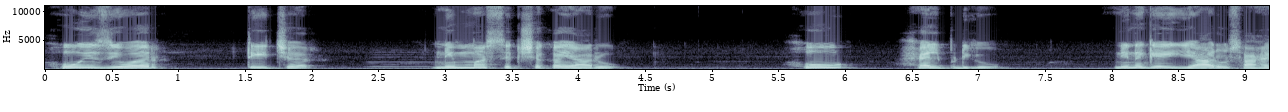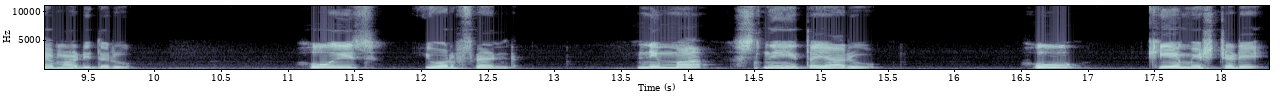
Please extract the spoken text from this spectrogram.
ಹೂ ಈಸ್ ಯುವರ್ ಟೀಚರ್ ನಿಮ್ಮ ಶಿಕ್ಷಕ ಯಾರು? ಹೂ ಹೆಲ್ಪ್ಡ್ ಯು ನಿನಗೆ ಯಾರು ಸಹಾಯ ಮಾಡಿದರು? ಹೂ ಈಸ್ ಯುವರ್ ಫ್ರೆಂಡ್ ನಿಮ್ಮ ಸ್ನೇಹಿತ ಯಾರು? ಹೂ ಕೇಮ್ ಎಸ್ಟಡೆ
